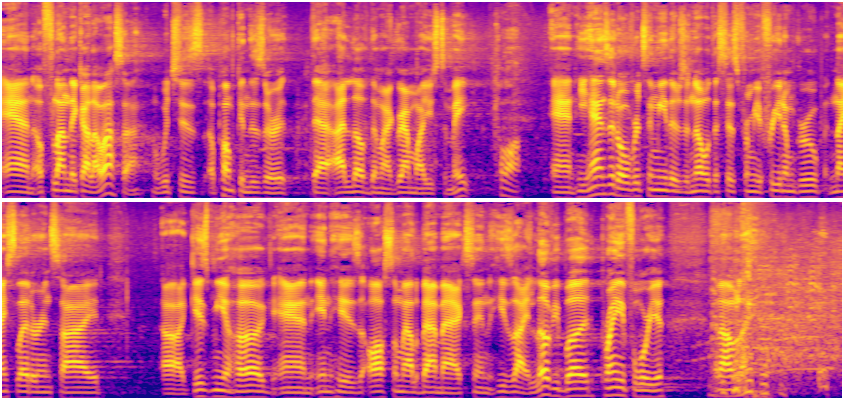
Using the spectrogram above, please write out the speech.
and a flan de calabaza, which is a pumpkin dessert that I love that my grandma used to make. Come on. And he hands it over to me. There's a note that says, From your freedom group, a nice letter inside. Uh, gives me a hug, and in his awesome Alabama accent, he's like, Love you, bud, praying for you. And I'm like,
